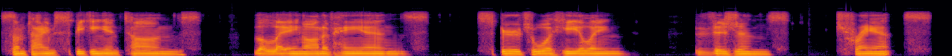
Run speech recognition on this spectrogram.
sometimes speaking in tongues, the laying on of hands, spiritual healing, visions, trance,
